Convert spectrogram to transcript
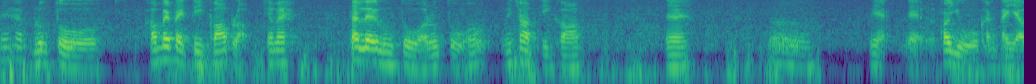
นะครับลุงตู่เขาไม่ไปตีกอล์ฟหรอกใช่ไหมถ้าเลือกลุงตู่ลุงตู่ไม่ชอบตีกอล์ฟนะเออเนี่ยเนี่ยก็อยู่กันไปยา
